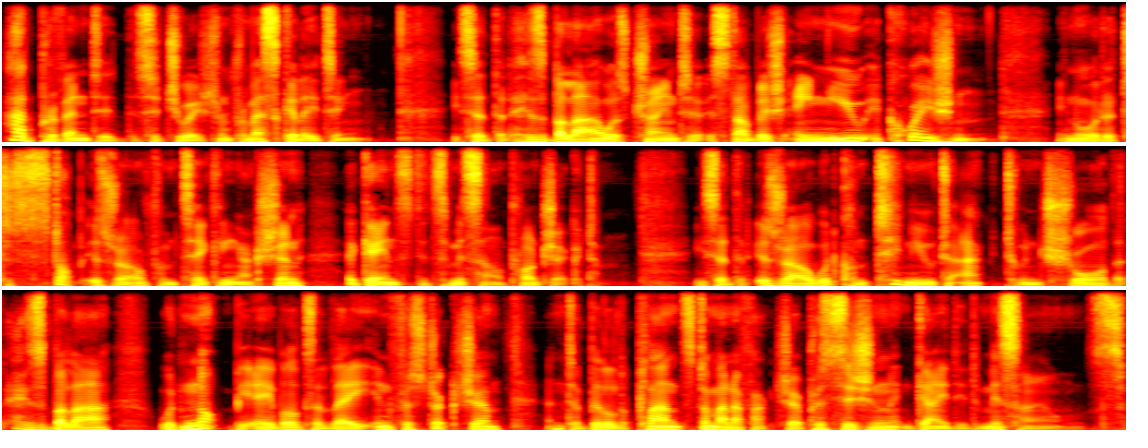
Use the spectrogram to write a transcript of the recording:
had prevented the situation from escalating. He said that Hezbollah was trying to establish a new equation in order to stop Israel from taking action against its missile project. He said that Israel would continue to act to ensure that Hezbollah would not be able to lay infrastructure and to build plants to manufacture precision guided missiles.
